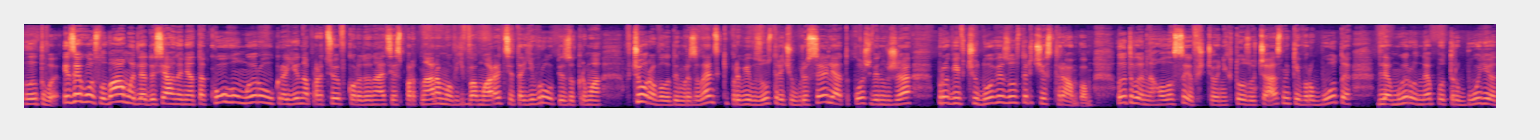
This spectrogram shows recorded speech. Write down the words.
Литви. І за його словами, для досягнення такого миру Україна працює в координації з партнерами в- Америці та Європі. Зокрема, вчора Володимир Зеленський провів зустріч у Брюсселі. А також він вже провів чудові зустрічі з Трампом. Литвин наголосив, що ніхто з учасників роботи для миру не потребує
